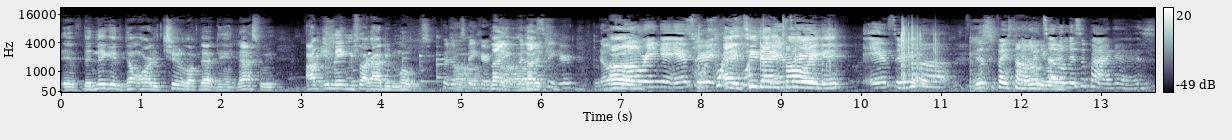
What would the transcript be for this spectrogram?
if the nigga don't already chill off that, then that's what I, it make me feel like I do the most. Put it on speaker. Like- Put it on like- speaker. No Uh, phone ringing. Answer it. Hey, T Daddy phone it. ringing. Answer it. This is FaceTime Don't tell them it's a podcast.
